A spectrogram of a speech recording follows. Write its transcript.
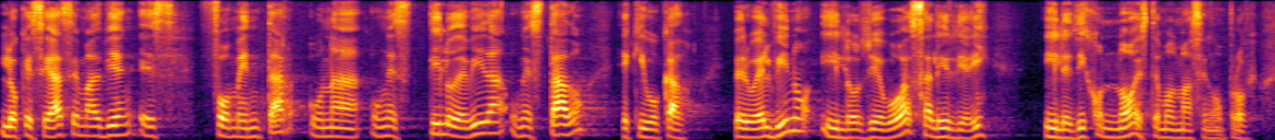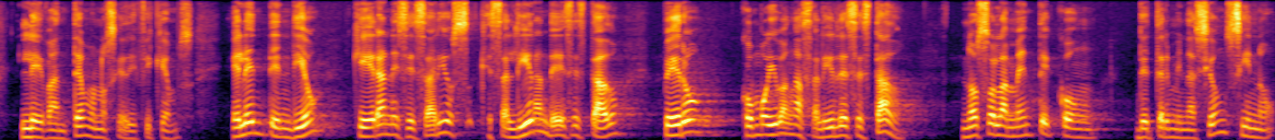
lo que se hace más bien es fomentar un estilo de vida, un estado equivocado. Pero Él vino y los llevó a salir de ahí y les dijo, no estemos más en oprobio, levantémonos y edifiquemos. Él entendió que era necesario que salieran de ese estado, pero ¿cómo iban a salir de ese estado? No solamente con determinación, sino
